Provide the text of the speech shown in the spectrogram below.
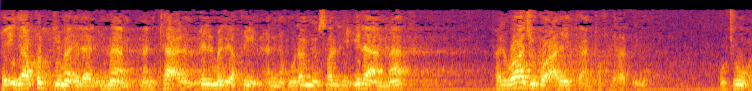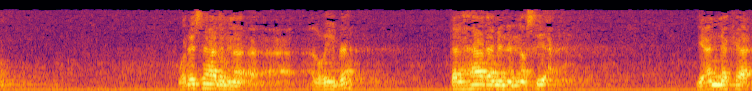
فإذا قدم إلى الإمام من تعلم علم اليقين أنه لم يصلي إلى أن مات فالواجب عليك أن تخبر الإمام. وجوبا. وليس هذا من الغيبة بل هذا من النصيحة. لأنك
